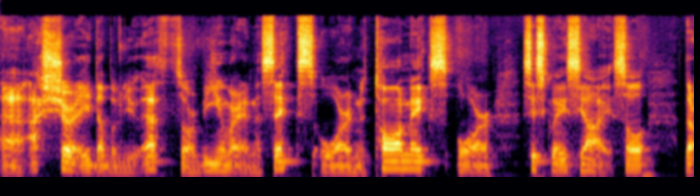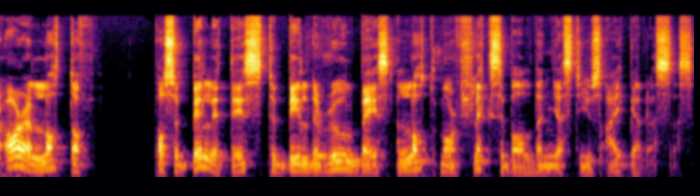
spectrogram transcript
uh, Azure AWS or VMware NSX or Nutanix or Cisco ACI. So there are a lot of possibilities to build a rule base a lot more flexible than just to use IP addresses.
